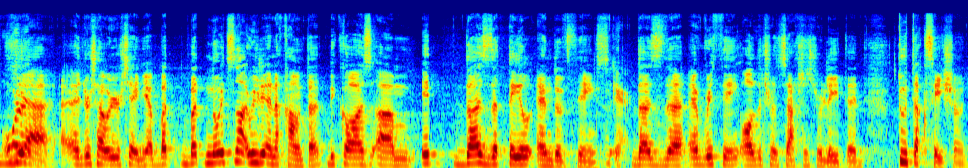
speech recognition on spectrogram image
Or- yeah, I understand what you're saying. Yeah, but but no, it's not really an accountant because um, it does the tail end of things. Okay. It does the everything, all the transactions related to taxation.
